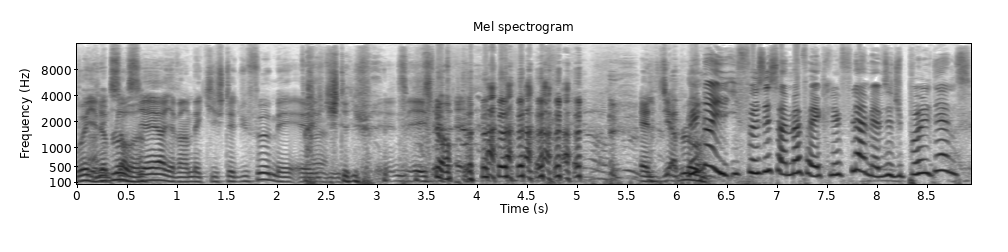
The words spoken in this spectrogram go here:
Ouais, il y avait une sorcière, il y avait un mec qui jetait du feu, mais. euh, Qui jetait du feu. et- El Diablo. Mais non, il, il faisait sa meuf avec les flammes, elle faisait du pole dance.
